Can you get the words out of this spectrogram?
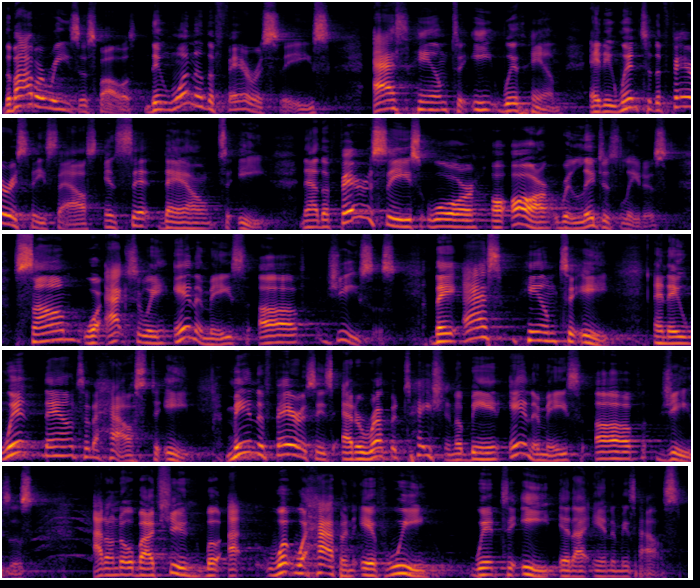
The Bible reads as follows Then one of the Pharisees asked him to eat with him, and he went to the Pharisee's house and sat down to eat. Now, the Pharisees were or are religious leaders. Some were actually enemies of Jesus. They asked him to eat, and they went down to the house to eat. Me and the Pharisees had a reputation of being enemies of Jesus. I don't know about you, but I, what would happen if we went to eat at our enemy's house?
